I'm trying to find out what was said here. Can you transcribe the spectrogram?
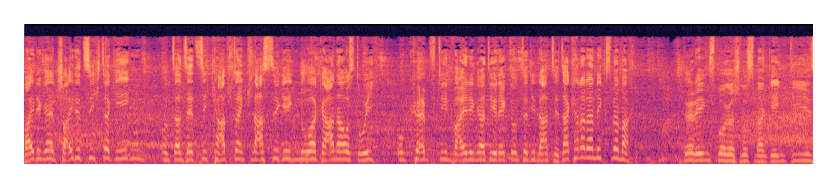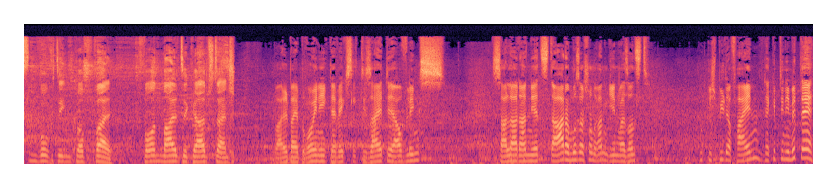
Weidinger entscheidet sich dagegen und dann setzt sich Karpstein klasse gegen Noah Garnaus durch und köpft ihn Weidinger direkt unter die Latte. Da kann er dann nichts mehr machen. Der Regensburger Schlussmann gegen diesen wuchtigen Kopfball von Malte Karpstein. Ball bei Bräunig, der wechselt die Seite auf links. Salah dann jetzt da, da muss er schon rangehen, weil sonst gut gespielt auf Hein. Der gibt in die Mitte.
